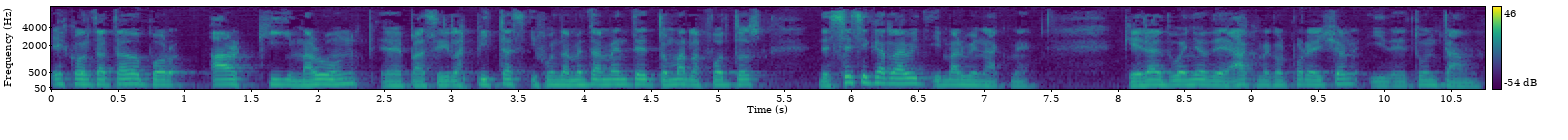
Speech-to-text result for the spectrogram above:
es contratado por R.K. Maroon eh, para seguir las pistas y fundamentalmente tomar las fotos de Jessica Rabbit y Marvin Acme que era el dueño de Acme Corporation y de Toontown,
